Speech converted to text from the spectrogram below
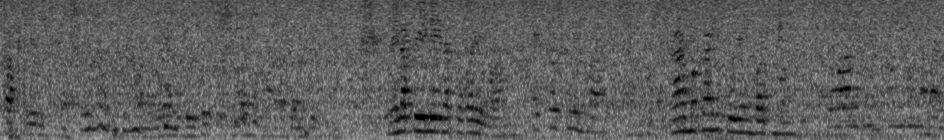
kabandis. May napili na po kayo ma'am. Ito po ba? Ah, magkano po yung bag ma'am? 200 po yung ano.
